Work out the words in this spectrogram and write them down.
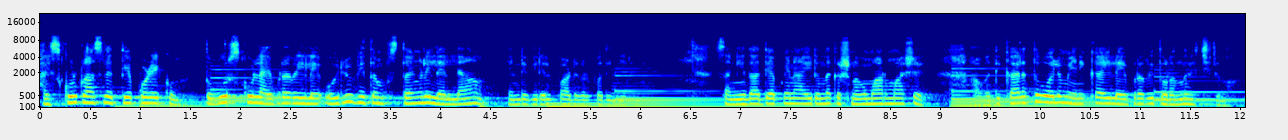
ഹൈസ്കൂൾ ക്ലാസ്സിലെത്തിയപ്പോഴേക്കും തുവൂർ സ്കൂൾ ലൈബ്രറിയിലെ ഒരുവിധം പുസ്തകങ്ങളിലെല്ലാം എന്റെ വിരൽപ്പാടുകൾ പതിഞ്ഞിരുന്നു. സംഗീതാധ്യാപകനായിരുന്ന കൃഷ്ണകുമാർ മാഷ് അവധിക്കാലത്ത് പോലും എനിക്കായി ലൈബ്രറി തുറന്നു വെച്ചിരുന്നു.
